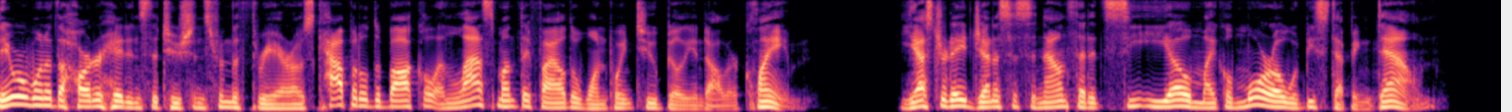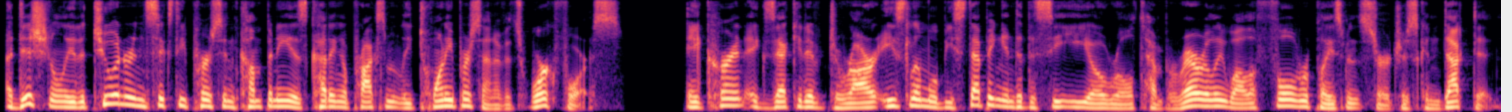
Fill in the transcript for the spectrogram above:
They were one of the harder hit institutions from the Three Arrows Capital debacle, and last month they filed a $1.2 billion claim. Yesterday, Genesis announced that its CEO, Michael Moro, would be stepping down. Additionally, the 260 person company is cutting approximately 20% of its workforce. A current executive, Derar Islim, will be stepping into the CEO role temporarily while a full replacement search is conducted.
